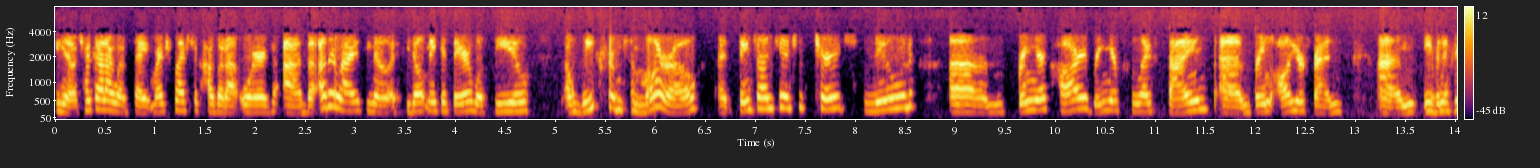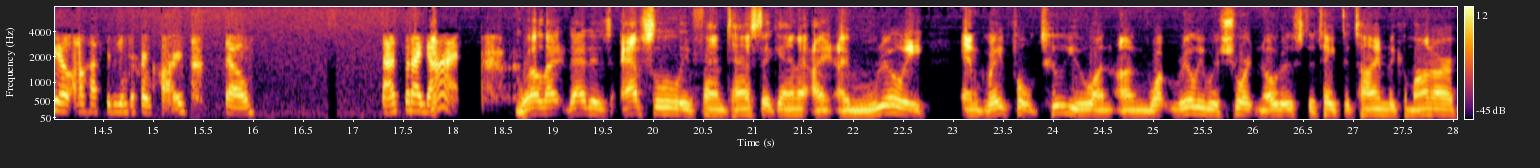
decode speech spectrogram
you know, check out our website, marchforlifechicago.org. Uh, but otherwise, you know, if you don't make it there, we'll see you a week from tomorrow at St. John Cantius Church, noon. Um, bring your car, bring your pro-life signs, um, bring all your friends, um, even if you all have to be in different cars. So that's what I got. Well, that, that is absolutely fantastic, Anna. I, I really am grateful to you on, on what really was short notice to take the time to come on our,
